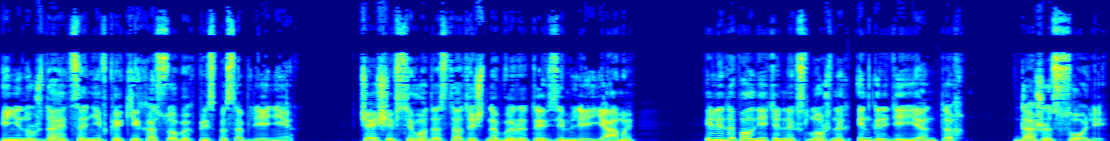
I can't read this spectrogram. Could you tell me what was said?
и не нуждается ни в каких особых приспособлениях. Чаще всего достаточно вырытой в земле ямы или дополнительных сложных ингредиентах, даже соли.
